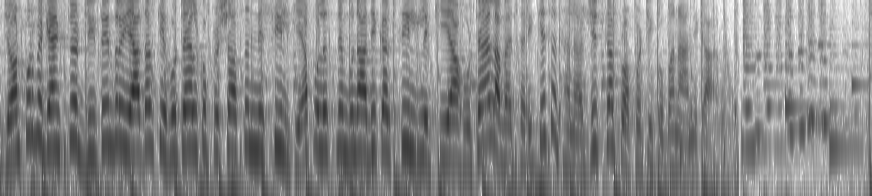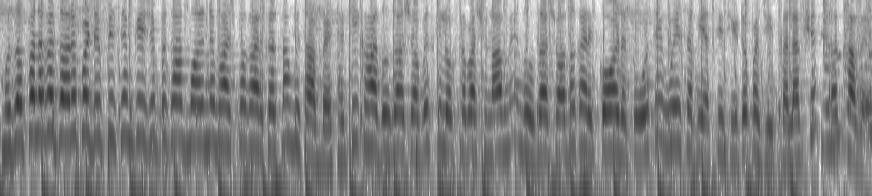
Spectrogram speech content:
जौनपुर में गैंगस्टर जितेंद्र यादव के होटल को प्रशासन ने सील किया। पुलिस ने मुनादी कर सील किया होटल। अवैध तरीके से धन अर्जित कर प्रॉपर्टी को बनाने का आरोप। मुजफ्फरनगर दौरे पर डिप्टी सीएम केशव प्रसाद मौर्य ने भाजपा कार्यकर्ताओं के साथ बैठक की। कहा 2024 के लोकसभा चुनाव में 2014 का रिकॉर्ड तोड़ते हुए सभी 80 सीटों पर जीत का लक्ष्य रखा गया।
